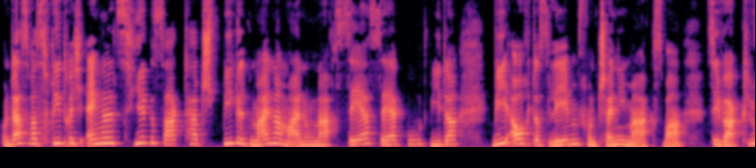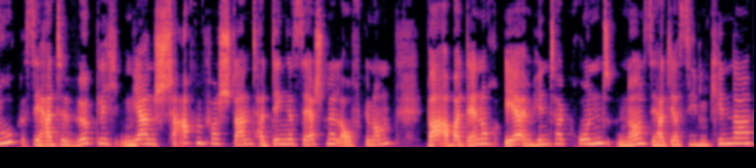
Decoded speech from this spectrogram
Und das, was Friedrich Engels hier gesagt hat, spiegelt meiner Meinung nach sehr, sehr gut wider, wie auch das Leben von Jenny Marx war. Sie war klug, sie hatte wirklich ja einen scharfen Verstand, hat Dinge sehr schnell aufgenommen, war aber dennoch eher im Hintergrund. Ne? Sie hat ja sieben Kinder,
